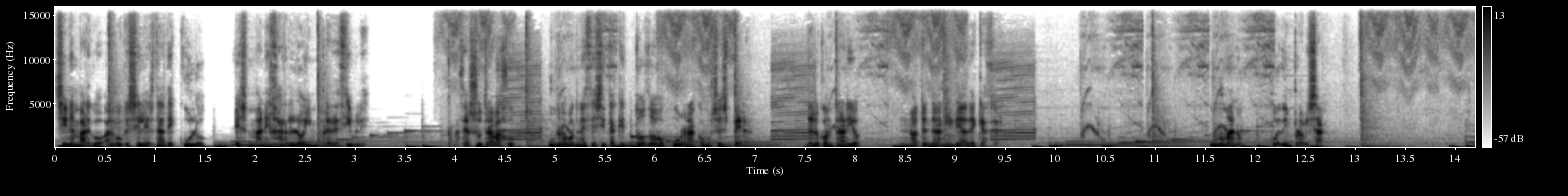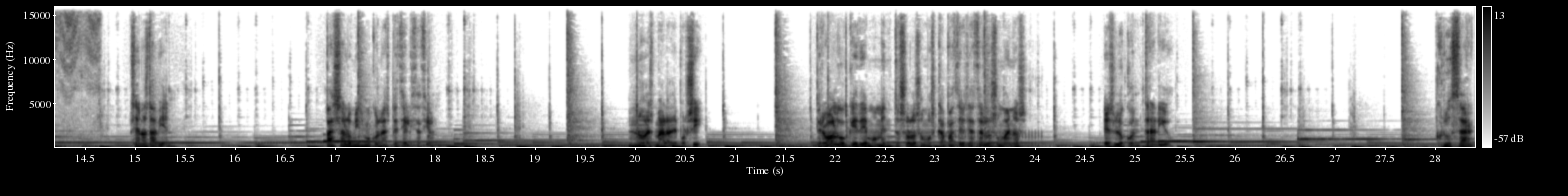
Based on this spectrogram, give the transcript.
Sin embargo, algo que se les da de culo es manejar lo impredecible. Para hacer su trabajo, un robot necesita que todo ocurra como se espera. De lo contrario, no tendrá ni idea de qué hacer. Un humano puede improvisar. Se nos bien. Pasa lo mismo con la especialización. No es mala de por sí, pero algo que de momento solo somos capaces de hacer los humanos es lo contrario. Cruzar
